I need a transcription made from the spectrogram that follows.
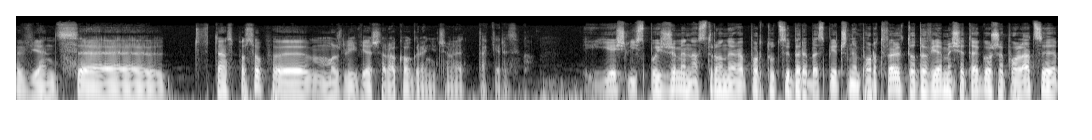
więc ten sposób y, możliwie szeroko ograniczymy takie ryzyko. Jeśli spojrzymy na stronę raportu Cyberbezpieczny Portfel, to dowiemy się tego, że Polacy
